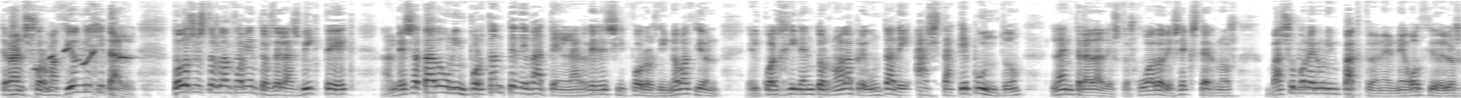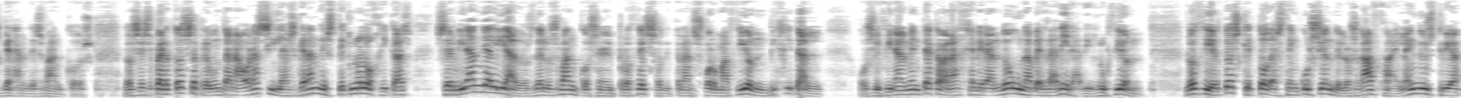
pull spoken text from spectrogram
Transformación digital. Todos estos lanzamientos de las Big Tech han desatado un importante debate en las redes y foros de innovación, el cual gira en torno a la pregunta de hasta qué punto la entrada de estos jugadores externos va a suponer un impacto en el negocio de los grandes bancos. Los expertos se preguntan ahora si las grandes tecnológicas servirán de aliados de los bancos en el proceso de transformación digital o si finalmente acabarán generando una verdadera disrupción. Lo cierto es que toda esta incursión de los GAFA en la industria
